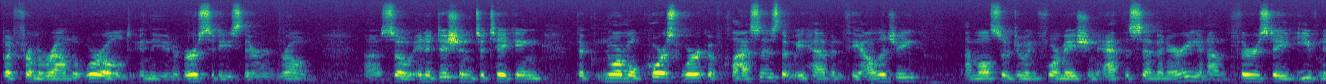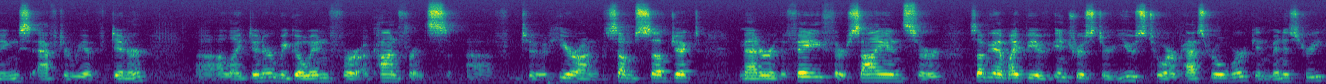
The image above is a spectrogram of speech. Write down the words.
but from around the world in the universities there in Rome. Uh, so in addition to taking the normal coursework of classes that we have in theology, I'm also doing formation at the seminary, and on Thursday evenings after we have dinner, uh, a light dinner, we go in for a conference uh, to hear on some subject, matter of the faith or science or something that might be of interest or use to our pastoral work and ministry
